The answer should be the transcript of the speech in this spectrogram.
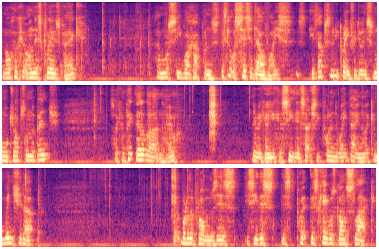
and I'll hook it on this clothes peg and we'll see what happens. This little Citadel vise is, is absolutely great for doing small jobs on the bench. So I can pick that up like that now. There we go, you can see that it's actually pulling the weight down and I can winch it up. But one of the problems is, you see this, this, this cable's gone slack,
